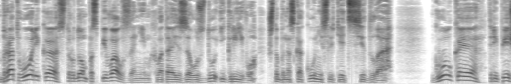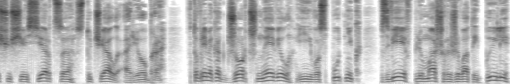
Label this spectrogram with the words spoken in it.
Брат Уорика с трудом поспевал за ним, хватаясь за узду и гриву, чтобы на скаку не слететь с седла. Гулкое, трепещущее сердце стучало о ребра, в то время как Джордж Невилл и его спутник, взвеяв плюмаж рыжеватой пыли,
